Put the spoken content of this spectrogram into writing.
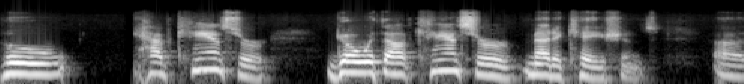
who have cancer go without cancer medications. Uh,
